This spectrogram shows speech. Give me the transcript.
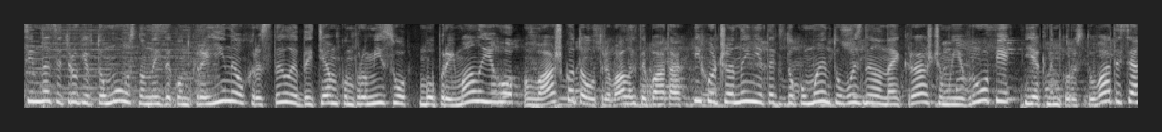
17 років тому основний закон країни охрестили дитям компромісу, бо приймали його важко та у тривалих дебатах. І, хоча нині текст документу визнали найкращим у Європі, як ним користуватися,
